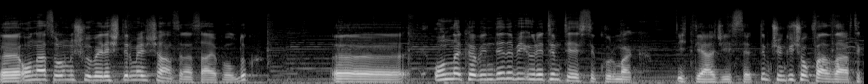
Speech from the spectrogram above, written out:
Ee, ondan sonra onu şubeleştirme şansına sahip olduk. Ee, onun akabinde de bir üretim tesisi kurmak ihtiyacı hissettim. Çünkü çok fazla artık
